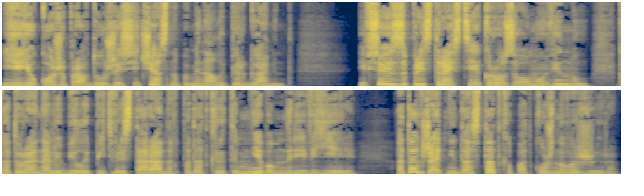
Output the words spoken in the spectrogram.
Ее кожа, правда, уже сейчас напоминала пергамент, и все из-за пристрастия к розовому вину, которое она любила пить в ресторанах под открытым небом на Ривьере, а также от недостатка подкожного жира.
